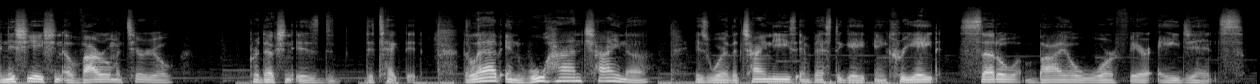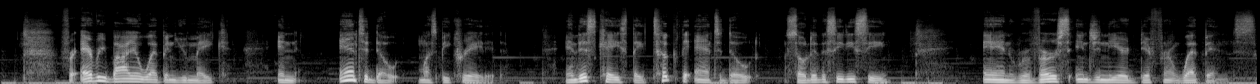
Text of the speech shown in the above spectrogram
initiation of viral material production is d- detected. The lab in Wuhan, China is where the Chinese investigate and create subtle biowarfare agents. For every bioweapon you make, an antidote must be created. In this case, they took the antidote, so did the CDC, and reverse engineered different weapons.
